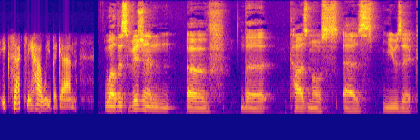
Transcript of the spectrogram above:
exactly how we began. Well, this vision of the cosmos as music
